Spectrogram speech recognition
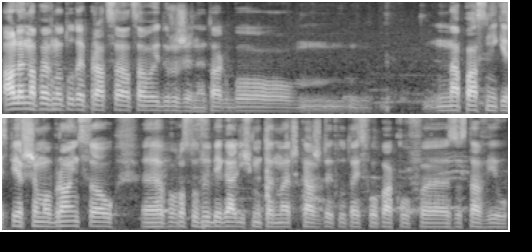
ale na pewno tutaj praca całej drużyny, tak, bo mm, napastnik jest pierwszym obrońcą, po prostu wybiegaliśmy ten mecz, każdy tutaj z chłopaków zostawił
